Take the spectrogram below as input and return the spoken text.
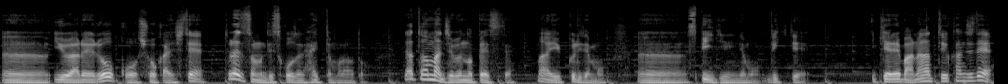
うん URL をこう紹介してとりあえずそのディスコードに入ってもらうと。であとはまあ自分のペースで、まあ、ゆっくりでもうんスピーディーにでもできていければなっていう感じで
